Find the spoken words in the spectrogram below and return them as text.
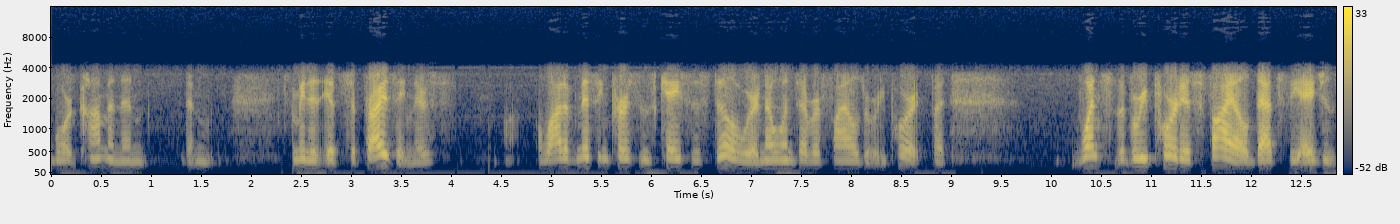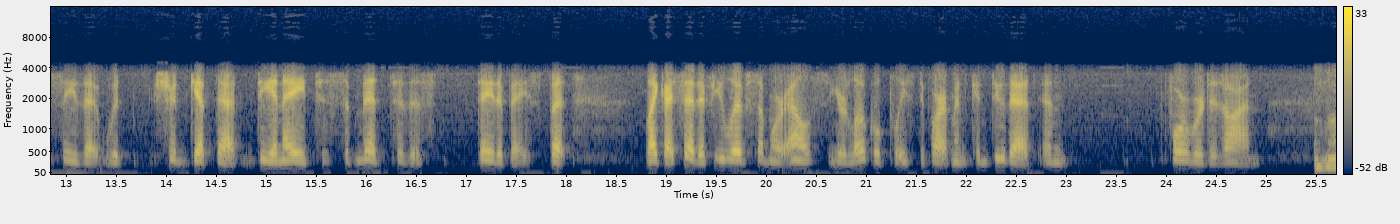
more common than than, I mean, it, it's surprising. There's a lot of missing persons cases still where no one's ever filed a report, but once the report is filed, that's the agency that would should get that DNA to submit to this database. But like I said, if you live somewhere else, your local police department can do that and forward it on. Mm-hmm.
